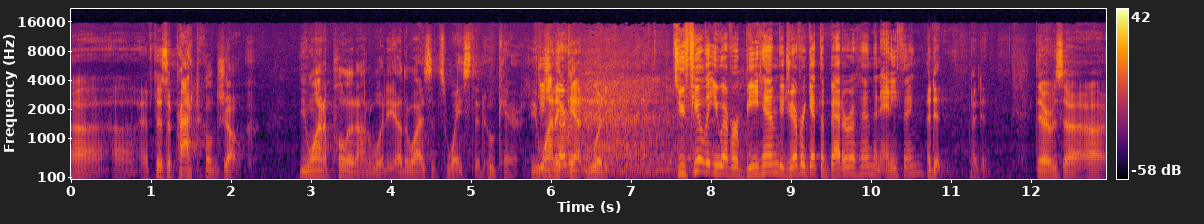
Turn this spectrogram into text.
uh, uh, if there's a practical joke, you want to pull it on Woody. Otherwise, it's wasted. Who cares? You Did want you to ever- get Woody. Do you feel that you ever beat him? Did you ever get the better of him in anything? I did. I did. There was a, uh,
